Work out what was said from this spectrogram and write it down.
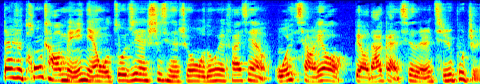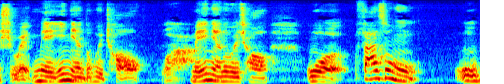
但是通常每一年我做这件事情的时候，我都会发现，我想要表达感谢的人其实不止十位，每一年都会超。哇！每一年都会超。我发送我。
